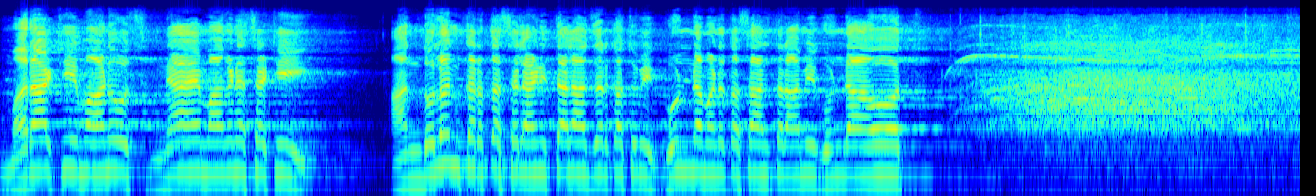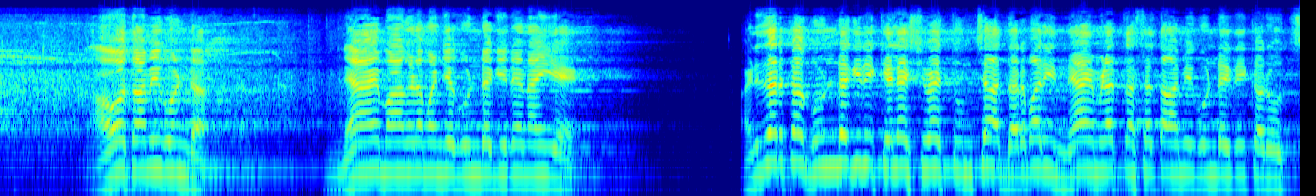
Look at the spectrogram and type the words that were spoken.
मराठी माणूस न्याय मागण्यासाठी आंदोलन करत असेल आणि त्याला जर का तुम्ही गुंड म्हणत असाल तर आम्ही गुंड आहोत. आहोत आम्ही गुंड. न्याय मागणं म्हणजे गुंडगिरी नाहीये. आणि जर का गुंडगिरी केल्याशिवाय तुमच्या दरबारी न्याय मिळत नसेल तर आम्ही गुंडगिरी करूच.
